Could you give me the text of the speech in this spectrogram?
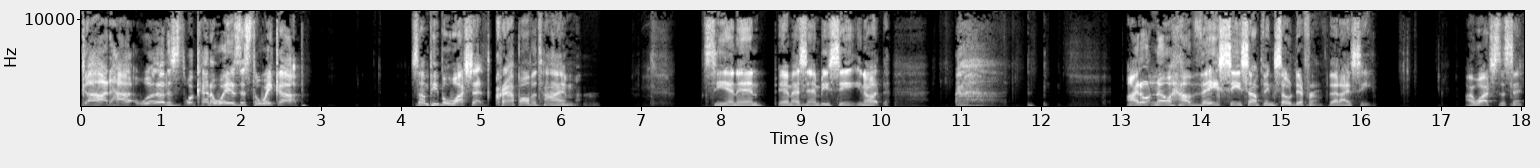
god how what is what kind of way is this to wake up? Some people watch that crap all the time. CNN MSNBC you know what I don't know how they see something so different that I see. I watch the same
